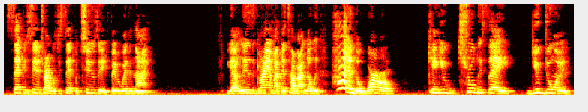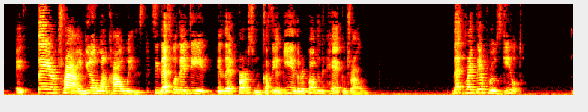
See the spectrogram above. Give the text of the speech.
second Senate trial, which is set for Tuesday, February the 9th. You got Lindsey Graham out there talking about, no, how in the world can you truly say you doing a fair trial and you don't want to call witness? See, that's what they did in that first one. Because, see, again, the Republican had control. That right there proves guilt.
